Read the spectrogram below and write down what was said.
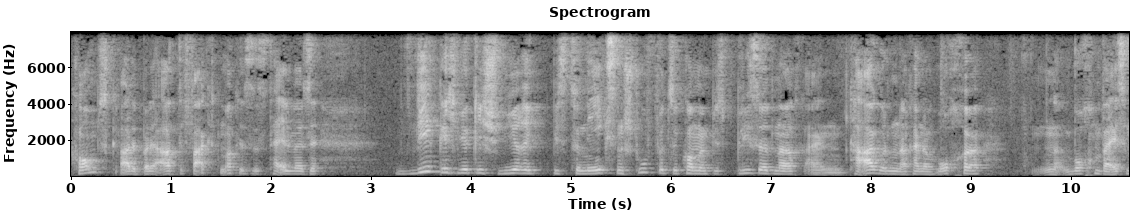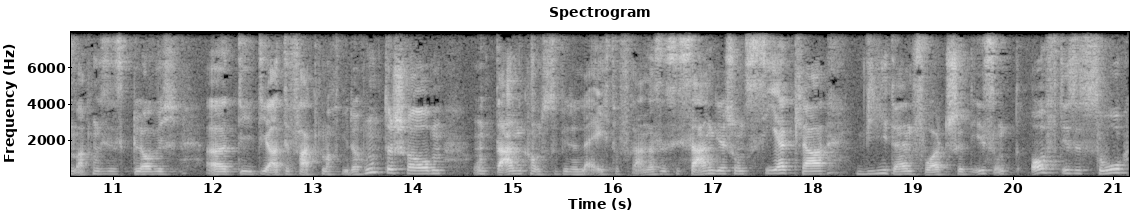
kommst. Gerade bei der Artefaktmacht ist es teilweise wirklich, wirklich schwierig, bis zur nächsten Stufe zu kommen, bis Blizzard nach einem Tag oder nach einer Woche, wochenweise machen sie es, glaube ich, äh, die, die Artefaktmacht wieder runterschrauben und dann kommst du wieder leichter voran. Also sie sagen dir schon sehr klar, wie dein Fortschritt ist und oft ist es so,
